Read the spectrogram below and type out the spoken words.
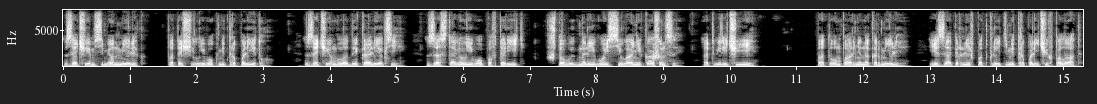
Зачем Семен Мелик потащил его к митрополиту? Зачем владыка Алексий заставил его повторить, что выгнали его из села не кашинцы, а тверичи? Потом парня накормили и заперли в подклете митрополичьих палат.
